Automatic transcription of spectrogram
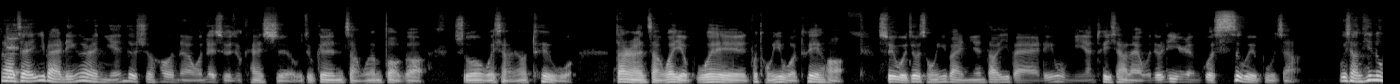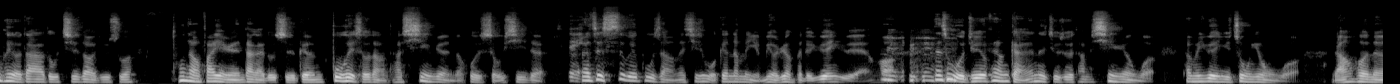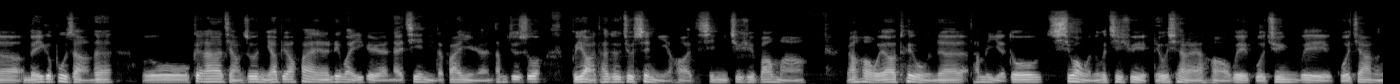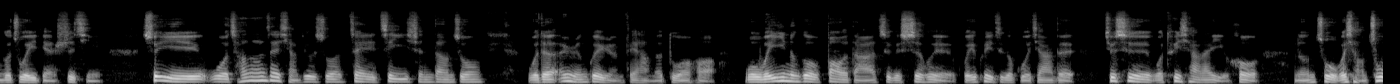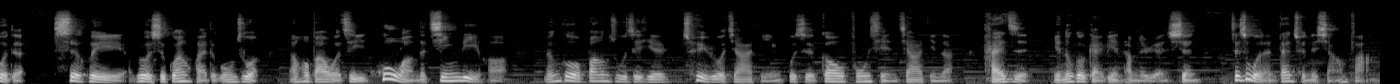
那在一百零二年的时候呢，我那时候就开始，我就跟长官报告说我想要退伍。当然，长官也不会不同意我退哈。所以我就从一百年到一百零五年退下来，我就历任过四位部长。我想听众朋友大家都知道，就是说。通常发言人大概都是跟部会首长他信任的或者熟悉的。对。那这四位部长呢，其实我跟他们也没有任何的渊源哈。但是我觉得非常感恩的，就是说他们信任我，他们愿意重用我。然后呢，每一个部长呢，我跟他讲说，你要不要换另外一个人来接你的发言人？他们就说不要，他说就是你哈，请你继续帮忙。然后我要退伍呢，他们也都希望我能够继续留下来哈，为国军、为国家能够做一点事情。所以我常常在想，就是说，在这一生当中，我的恩人贵人非常的多哈。我唯一能够报答这个社会、回馈这个国家的，就是我退下来以后能做我想做的社会弱势关怀的工作，然后把我自己过往的经历哈，能够帮助这些脆弱家庭或是高风险家庭的孩子，也能够改变他们的人生。这是我很单纯的想法。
